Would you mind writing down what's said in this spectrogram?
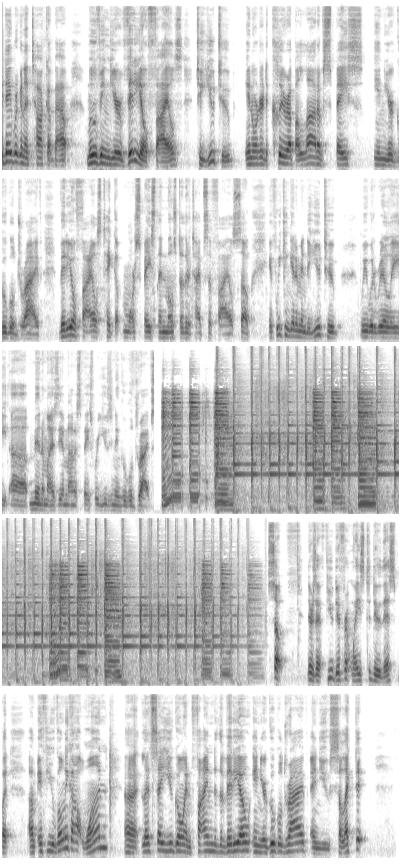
Today we're going to talk about moving your video files to YouTube in order to clear up a lot of space in your Google Drive. Video files take up more space than most other types of files. So if we can get them into YouTube, we would really uh, minimize the amount of space we're using in Google Drives. There's a few different ways to do this, but um, if you've only got one, uh, let's say you go and find the video in your Google Drive and you select it.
